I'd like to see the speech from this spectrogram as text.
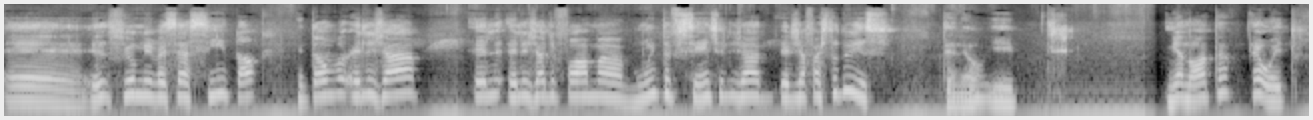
é, esse filme vai ser assim e tal. Então ele já ele, ele já de forma muito eficiente ele já ele já faz tudo isso, entendeu? E minha nota é 8.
